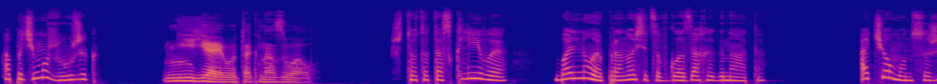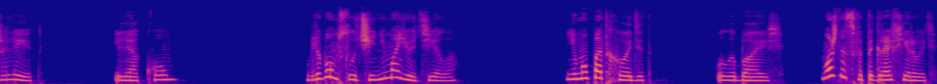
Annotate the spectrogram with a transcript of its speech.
А почему Жужик? Не я его так назвал. Что-то тоскливое, больное проносится в глазах Игната. О чем он сожалеет? Или о ком? В любом случае, не мое дело. Ему подходит. Улыбаюсь. Можно сфотографировать?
